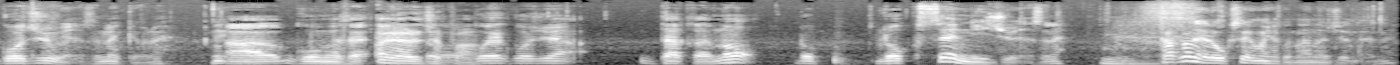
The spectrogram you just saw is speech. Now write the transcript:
550円ですね、今日ね。あ、ごめんなさい。あやるジャパン550円高のろ6020円ですね。高値6470円だよね。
